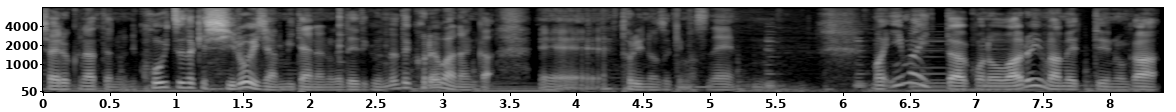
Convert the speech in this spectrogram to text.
茶色くなったのに、こいつだけ白いじゃんみたいなのが出てくるので、これはなんか、えー、取り除きますね。うんまあ、今言ったこの悪い豆っていうのが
